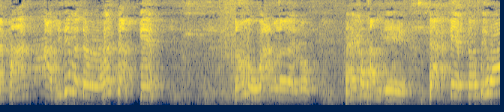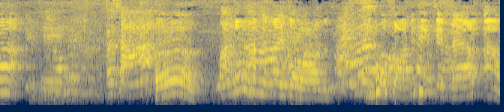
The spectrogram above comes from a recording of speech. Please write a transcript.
นะคะอะทีนี้มาดูว่าจัดเก็บ น้องหนูวางเลยลูกแต่ให้เขาทำเอง จัดเก็บดูซิว่าช้าเออว่าต้องทำยังไงก่อน ครูสอนวิธีเก็บแล้วอ้าว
